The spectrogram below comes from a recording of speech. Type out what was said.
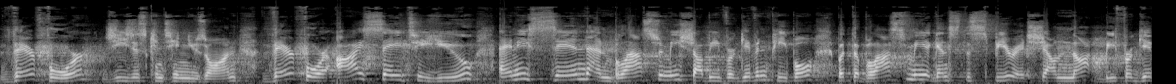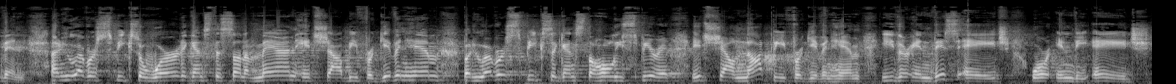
Therefore, Jesus continues on, therefore I say to you, any sin and blasphemy shall be forgiven people, but the blasphemy against the Spirit shall not be forgiven. And whoever speaks a word against the Son of Man, it shall be forgiven him, but whoever speaks against the Holy Spirit, it shall not be forgiven him, either in this age or in the age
